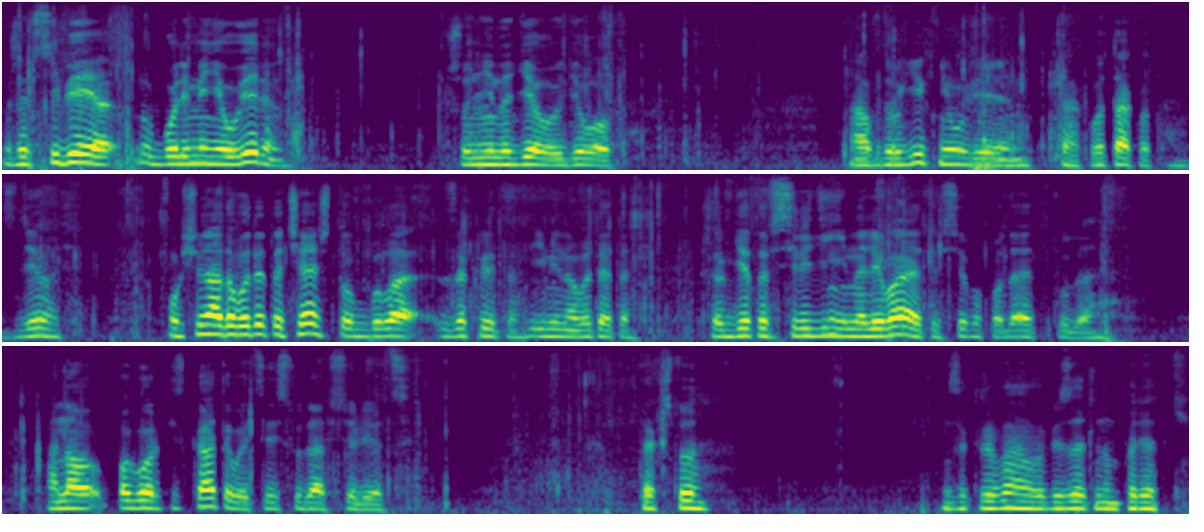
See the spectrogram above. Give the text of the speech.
Уже в себе я ну, более-менее уверен, что не наделаю делов. А в других не уверен. Так, вот так вот сделать. В общем, надо вот эта часть, чтобы была закрыта. Именно вот эта что где-то в середине наливает и все попадает туда. Она по горке скатывается и сюда все льется. Так что закрываем в обязательном порядке.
